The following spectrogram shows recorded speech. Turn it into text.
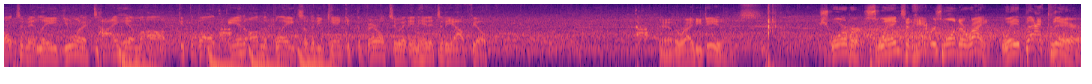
ultimately you want to tie him up, get the ball in on the plate so that he can't get the barrel to it and hit it to the outfield. And the righty deals. Schwarber swings and hammers one to right. Way back there.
